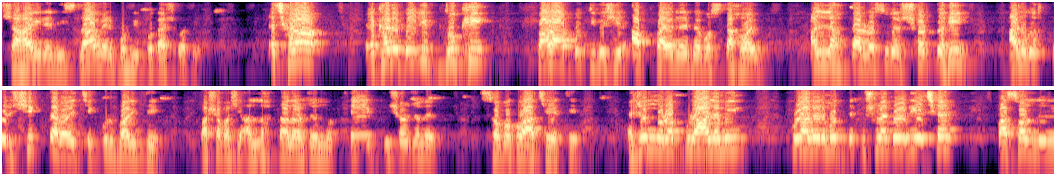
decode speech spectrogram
শাহিরের ইসলামের বহিঃপ্রকাশ ঘটে। এছাড়া এখানে গরিব দুঃখী পাড়া প্রতিবেশীর আপ্যায়নের ব্যবস্থা হয়। আল্লাহ তার রসুলের শর্তহীন আনুগত্যের শিক্ষা রয়েছে কুরবানিতে। পাশাপাশি আল্লাহ তাআলার জন্য ত্যাগ, বিসর্জনের সবকও আছে এতে। এজন্য রব্বুল আলামিন কোরআনের মধ্যে ঘোষণা করে দিয়েছেন পাসল্লি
